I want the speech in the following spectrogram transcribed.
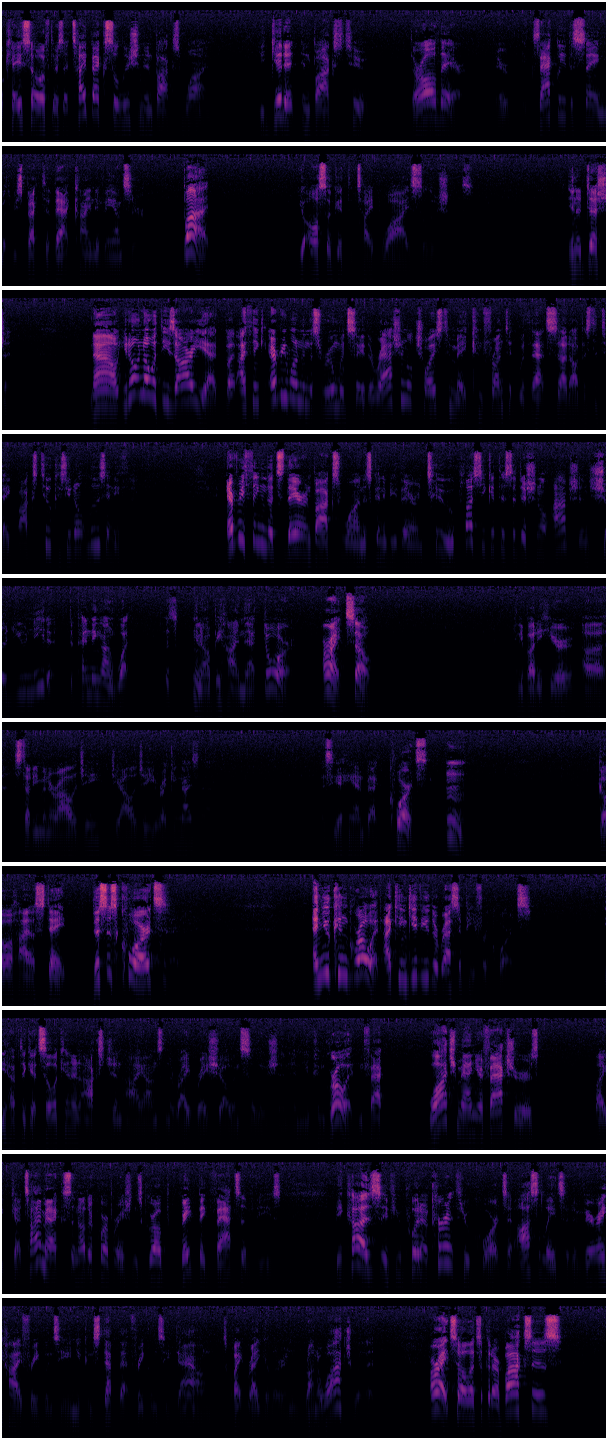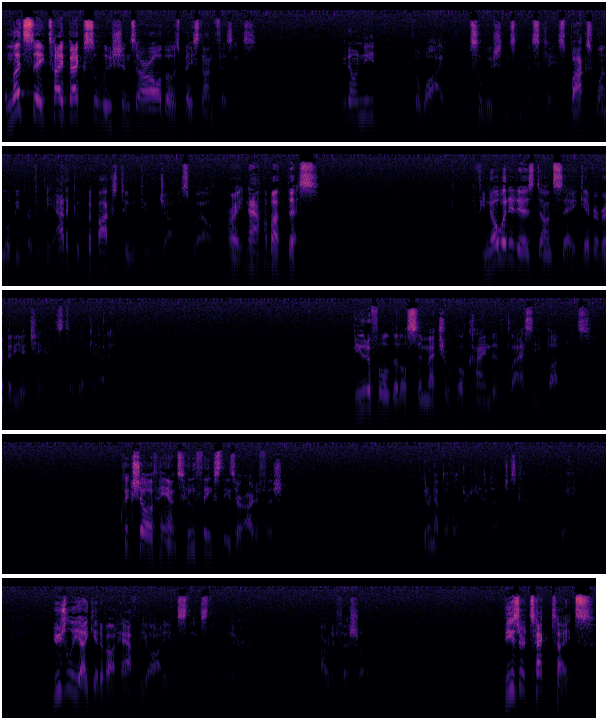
Okay, so if there's a type X solution in box one, you get it in box two. They're all there. They're exactly the same with respect to that kind of answer. But you also get the type Y solutions. In addition, now, you don't know what these are yet, but I think everyone in this room would say the rational choice to make confronted with that setup is to take box two because you don't lose anything. Everything that's there in box one is going to be there in two, plus you get this additional option should you need it, depending on what is you know, behind that door. All right, so anybody here uh, study mineralogy, geology? You recognize that? I see a hand back. Quartz. Mm. Go Ohio State. This is quartz, and you can grow it. I can give you the recipe for quartz. You have to get silicon and oxygen ions in the right ratio in solution, and you can grow it. In fact, watch manufacturers like uh, Timex and other corporations grow great big vats of these because if you put a current through quartz, it oscillates at a very high frequency, and you can step that frequency down. It's quite regular, and run a watch with it. All right, so let's look at our boxes. And let's say type X solutions are all those based on physics. We don't need the Y solutions in this case. Box 1 will be perfectly adequate, but box 2 would do the job as well. All right, now, how about this? If you know what it is, don't say. Give everybody a chance to look at it. Beautiful little symmetrical kind of glassy buttons. Quick show of hands. Who thinks these are artificial? You don't have to hold your hand up, just kind of wave it a little bit. Usually I get about half the audience thinks that they're artificial. These are tektites.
